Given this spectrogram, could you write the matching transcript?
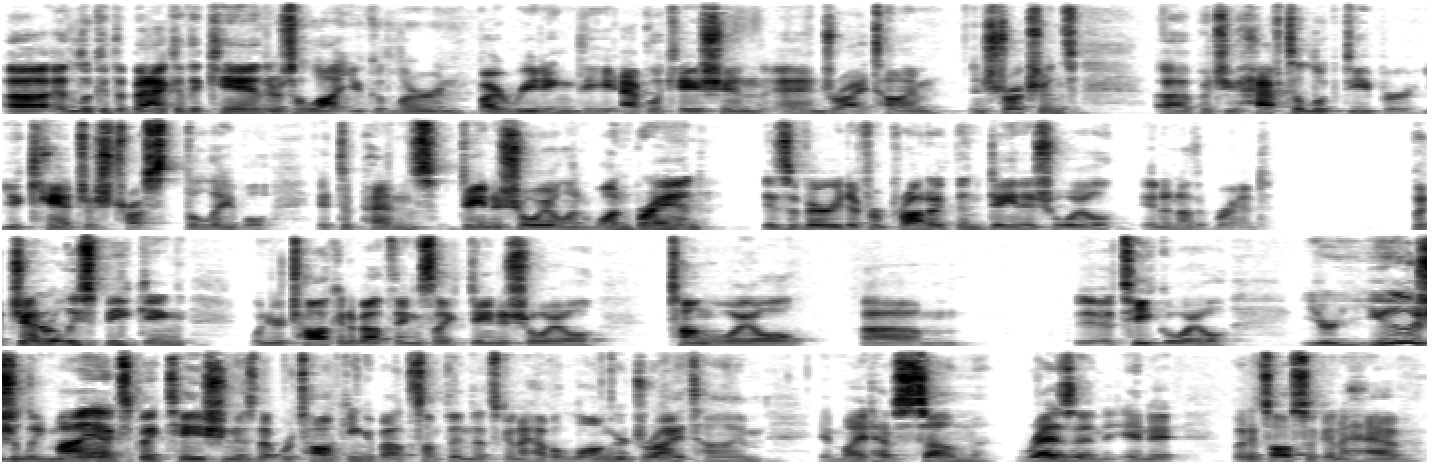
Uh, and look at the back of the can. There's a lot you could learn by reading the application and dry time instructions, uh, but you have to look deeper. You can't just trust the label. It depends. Danish oil in one brand is a very different product than Danish oil in another brand. But generally speaking, when you're talking about things like Danish oil, tung oil, um, teak oil, you're usually, my expectation is that we're talking about something that's going to have a longer dry time. It might have some resin in it, but it's also going to have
